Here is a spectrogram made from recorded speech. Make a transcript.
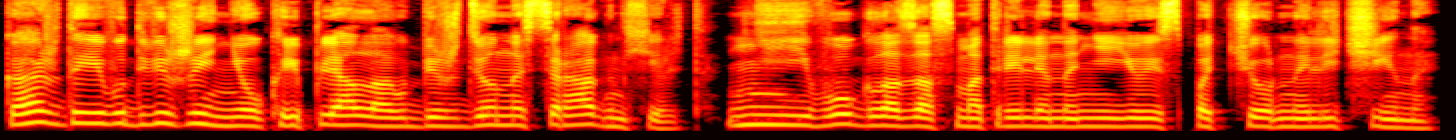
каждое его движение укрепляло убежденность Рагнхельд. Не его глаза смотрели на нее из-под черной личины.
